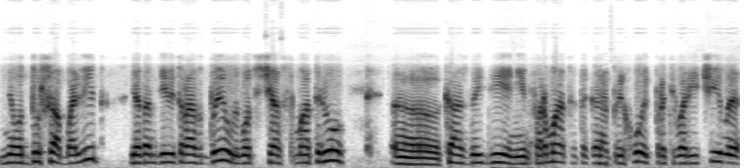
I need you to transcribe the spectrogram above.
Мне вот душа болит, Я там 9 раз был, и вот сейчас смотрю э, каждый день. Информация такая приходит, противоречивая,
